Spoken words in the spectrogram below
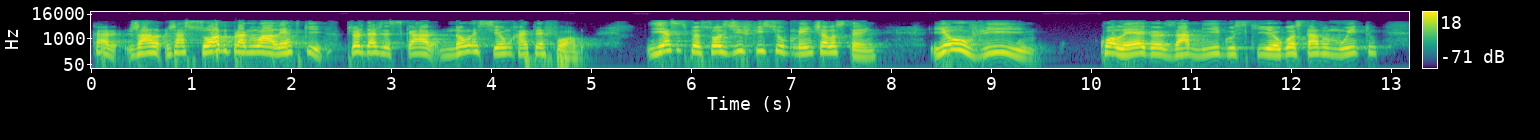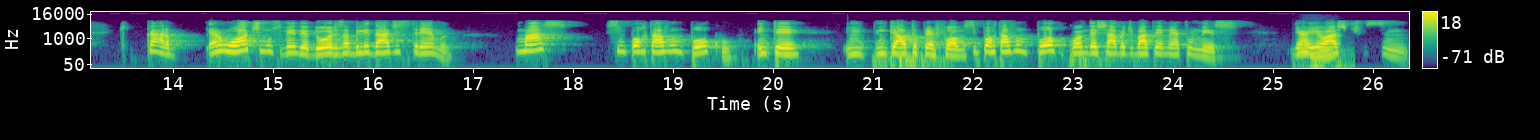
Cara, já, já sobe para mim um alerta que prioridade desse cara não é ser um high performer. E essas pessoas dificilmente elas têm. E eu ouvi colegas, amigos que eu gostava muito, que, cara, eram ótimos vendedores, habilidade extrema, mas se importavam um pouco em ter, em, em ter alta performance, se importavam um pouco quando deixava de bater meta um mês. E aí eu uhum. acho que, assim,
